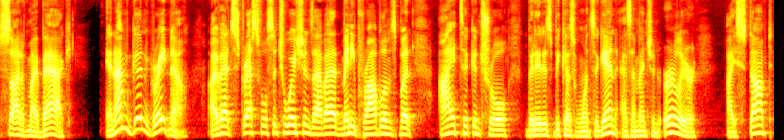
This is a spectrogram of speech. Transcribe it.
side of my back. And I'm good and great now. I've had stressful situations, I've had many problems, but I took control. But it is because, once again, as I mentioned earlier, I stopped,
